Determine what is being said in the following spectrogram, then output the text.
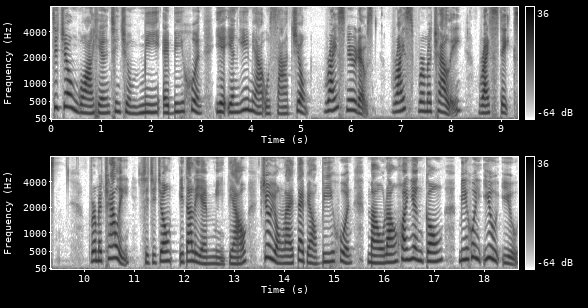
即种外形亲像面的米粉，伊的英语名有三种：rice noodles。 Rice vermicelli, rice sticks. Vermicelli 是一种意大利的面条，就用来代表米粉。嘛有人反映讲，米粉幼幼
